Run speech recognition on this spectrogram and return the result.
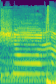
শোনা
